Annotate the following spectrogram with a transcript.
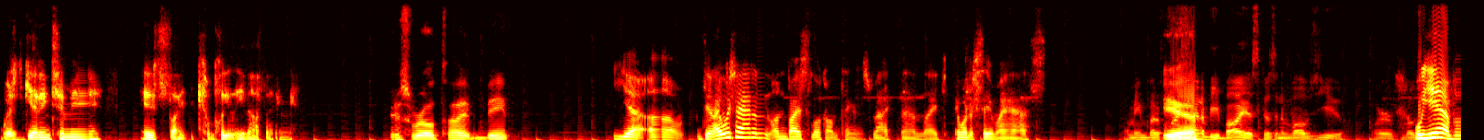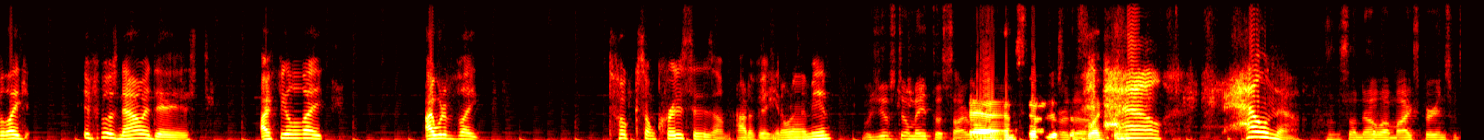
was getting to me, it's like completely nothing. Just roll type beat. Yeah, um, dude, I wish I had an unbiased look on things back then. Like, it would have saved my ass. I mean, but of course you're gonna be biased because it involves you. Or most Well, yeah, but like, if it was nowadays, I feel like I would have like took some criticism out of it. You know what I mean? Would you have still made the Cyro? Yeah, instead of just Or the- deflecting. Hell, hell no. so no, uh, my experience with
